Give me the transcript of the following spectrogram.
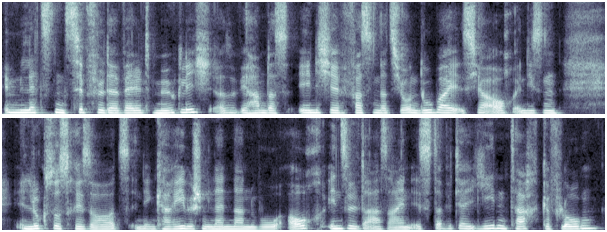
im letzten Zipfel der Welt möglich. Also wir haben das ähnliche Faszination. Dubai ist ja auch in diesen Luxusresorts in den karibischen Ländern, wo auch Inseldasein ist. Da wird ja jeden Tag geflogen.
